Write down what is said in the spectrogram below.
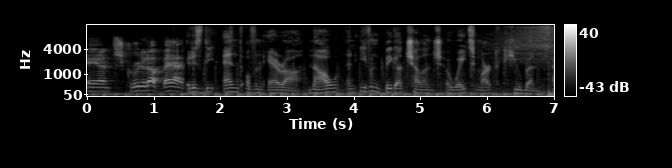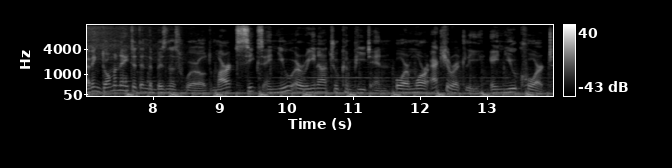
and screwed it up bad. It is the end of an era. Now, an even bigger challenge awaits Mark Cuban. Having dominated in the business world, Mark seeks a new arena to compete in, or more accurately, a new court.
